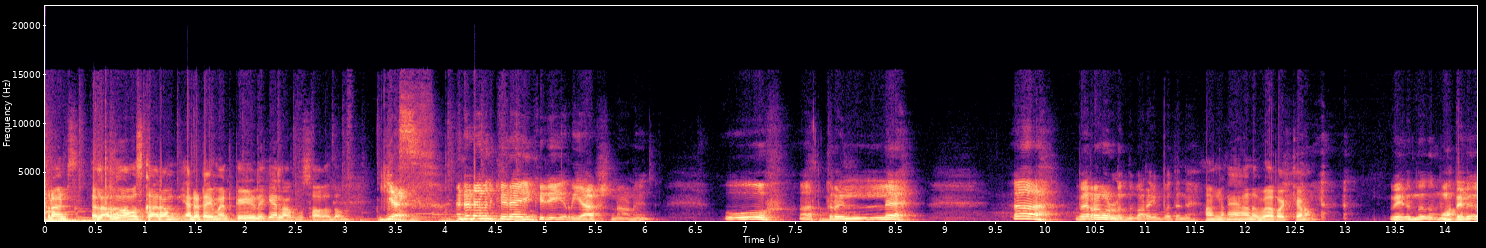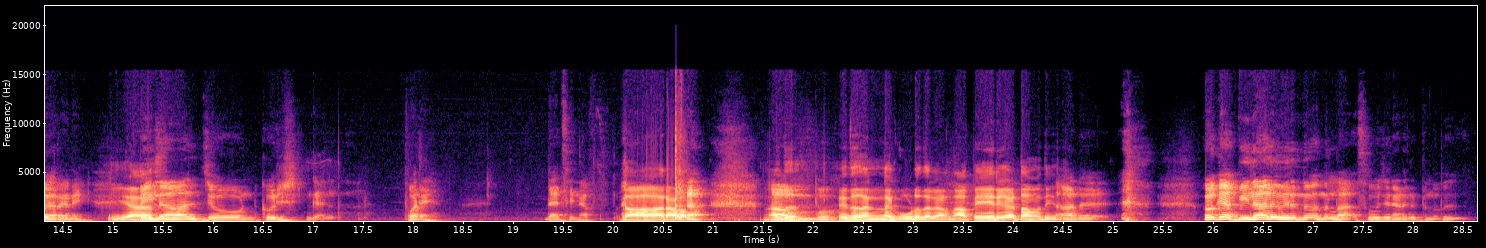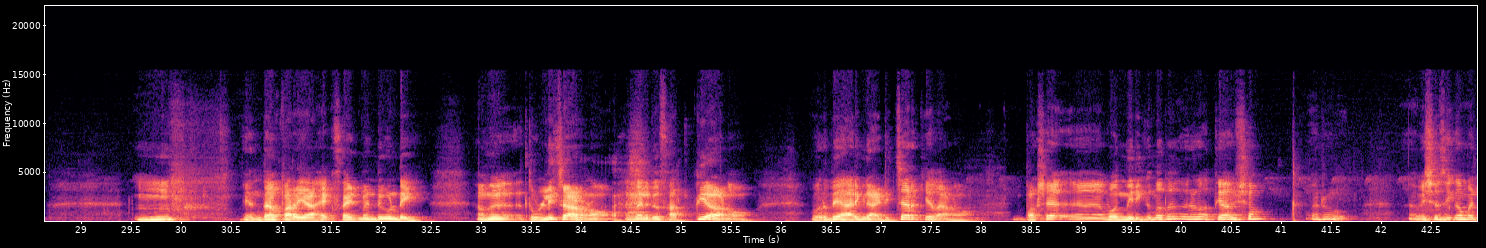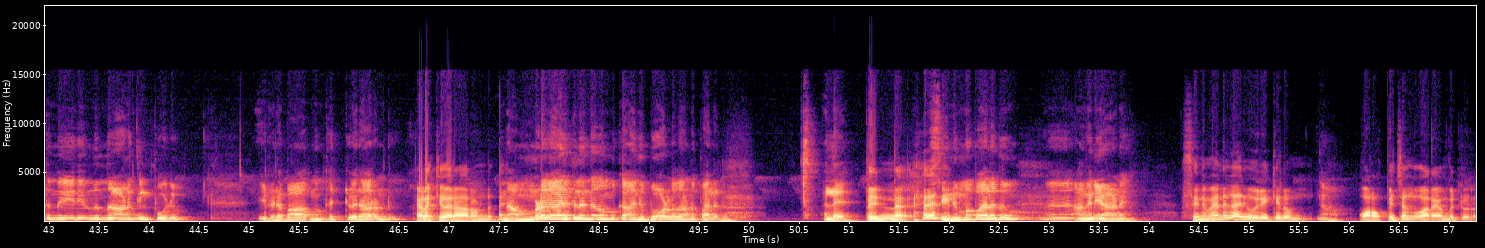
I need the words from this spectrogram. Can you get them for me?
Friends എല്ലാവർക്കും നമസ്കാരം. Entertainment കീഴിലേക്ക് എല്ലാവർക്കും സ്വാഗതം. യെസ് എന്റർടൈൻമെന്റ് കിളിക്കി റിയാക്ഷൻ ആണ്. ഓ അത്രല്ലേ ആ വിറകൊള്ളു പറയുമ്പോൾ തന്നെ. അങ്ങനെയാണ് വിറയ്ക്കണം. വരുന്നത് മുതൽ വേറെയാണേ. ബിലാൽ ജോൺ കുരിശിങ്കൽ. പോരെ. ദാറ്റ്സ് ഇനഫ് ധാരാളം. അത് ഇത് തന്നെ കൂടുതലാണ്. ആ പേര് കേട്ടാ മതി. അതെ. ഓക്കെ ബിലാൽ വരുന്നു എന്നുള്ള സൂചനയാണ് കിട്ടുന്നത്. എന്താ പറയാ എക്സൈറ്റ്മെന്റ് കൊണ്ടേ. അങ്ങ് തുള്ളിച്ചാടണോ എന്നാൽ ഇത് സത്യമാണോ? വെറുതെ ആരെങ്കിലും അടിച്ചിറക്കിയതാണോ? പക്ഷെ വന്നിരിക്കുന്നത് ഒരു അത്യാവശ്യം ഒരു വിശ്വസിക്കാൻ പറ്റുന്ന ഏരിയയിൽ നിന്നാണെങ്കിൽ പോലും ഇവരെ ഭാഗത്തു നിന്നും തെറ്റ് വരാറുണ്ട്. ഇടയ്ക്ക് വരാറുണ്ട്. നമ്മുടെ കാര്യത്തിൽ തന്നെ നമുക്ക് അനുഭവം ഉള്ളതാണ് പലതും. അല്ലേ? പിന്നെ. സിനിമ പലതും അങ്ങനെയാണ്. സിനിമേന്റെ കാര്യം ഒരിക്കലും ഉറപ്പിച്ചങ്ങ് പറയാൻ പറ്റൂല.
